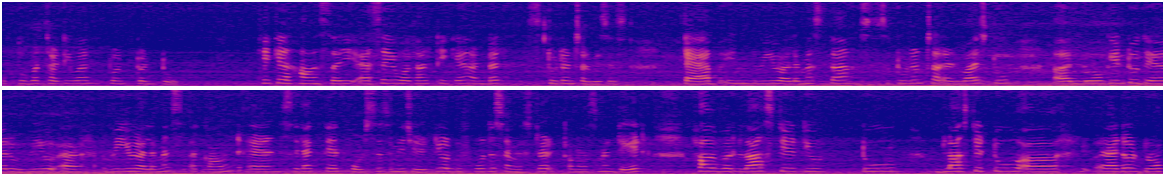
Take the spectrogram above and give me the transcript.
October thirty one twenty twenty two ठीक है? हाँ सही, ऐसे ही हुआ था, ठीक है? Under student services tab in View LMS, the students are advised to uh, log into their View, uh, View LMS account and select their courses immediately or before the semester commencement date. However, last date due to date to uh, add or drop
